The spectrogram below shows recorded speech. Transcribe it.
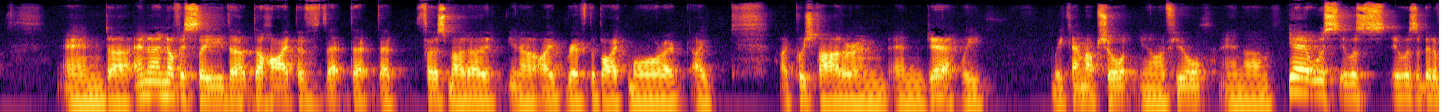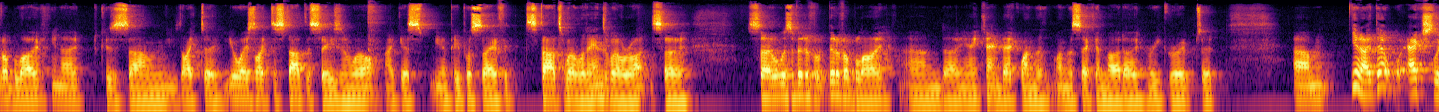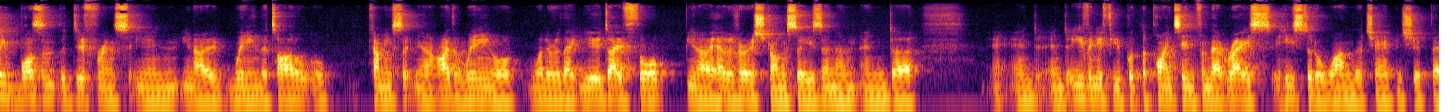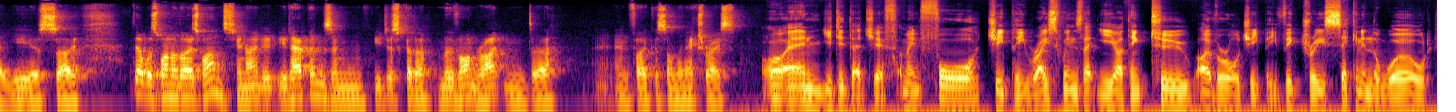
And uh, and and obviously the the hype of that that that first moto, you know, I revved the bike more, I I, I pushed harder, and and yeah, we we came up short, you know, on fuel, and um, yeah, it was it was it was a bit of a blow, you know, because um, you like to you always like to start the season well. I guess you know people say if it starts well, it ends well, right? So so it was a bit of a bit of a blow, and uh, you know, came back won the won the second moto, regrouped it. Um, you know, that actually wasn't the difference in you know winning the title or coming, you know, either winning or whatever that year. Dave Thorpe, you know, had a very strong season and and. Uh, and and even if you put the points in from that race, he still won the championship that year. So that was one of those ones. You know, it, it happens, and you just got to move on, right, and uh, and focus on the next race. Well, and you did that, Jeff. I mean, four GP race wins that year. I think two overall GP victories, second in the world.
